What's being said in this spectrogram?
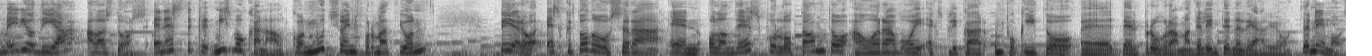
mediodía a las 2 en este mismo canal con mucha información, pero es que todo será en holandés, por lo tanto ahora voy a explicar un poquito eh, del programa, del itinerario. Tenemos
